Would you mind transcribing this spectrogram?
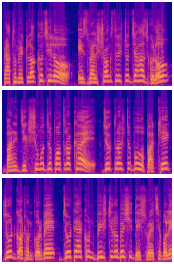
প্রাথমিক লক্ষ্য ছিল ইসরায়েল সংশ্লিষ্ট জাহাজগুলো বাণিজ্যিক সমুদ্র পথ রক্ষায় যুক্তরাষ্ট্র বহুপাক্ষিক জোট গঠন করবে। জোটে এখন বিশটিরও বেশি দেশ রয়েছে বলে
